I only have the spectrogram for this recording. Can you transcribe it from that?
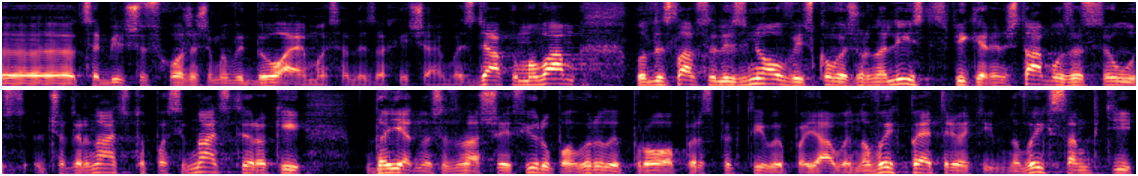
е, це більше схоже, що ми відбиваємося, не захищаємось. Дякуємо вам, Владислав Селізньов, військовий журналіст, спікер генштабу ЗСУ з 14 по 17 роки. Доєднуйся до нашого ефіру. Поговорили про перспективи появи нових патріотів, нових сампті.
